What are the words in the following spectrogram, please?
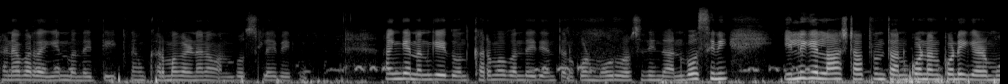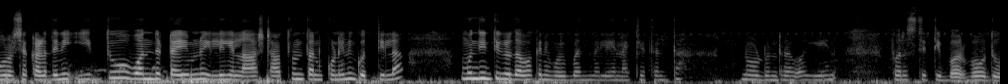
ಹಣ ಬರ್ದಾಗ ಏನು ಬಂದೈತಿ? ನಮ್ಮ ಕರ್ಮಗಳನ್ನ ನಾವು ಅನುಭವಿಸ್ಲೇಬೇಕು. ಹಾಗೆ ನನಗೆ ಇದು ಒಂದು ಕರ್ಮ ಬಂದೈತಿ ಅಂತ ಅಂದ್ಕೊಂಡು ಮೂರು ವರ್ಷದಿಂದ ಅನುಭವಿಸ್ತೀನಿ. ಇಲ್ಲಿಗೆ ಲಾಸ್ಟ್ ಆಯ್ತು ಅಂತ ಅಂದ್ಕೊಂಡು ಅಂದ್ಕೊಂಡು ಈಗ ಎರಡು ಮೂರು ವರ್ಷ ಕಳೆದೀನಿ. ಇದು ಒಂದು ಟೈಮ್ನು ಇಲ್ಲಿಗೆ ಲಾಸ್ಟ್ ಆಯ್ತು ಅಂತ ಅನ್ಕೊಂಡಿನಿ, ಗೊತ್ತಿಲ್ಲ. ಮುಂದಿನ ತಿಂಗಳು ದವಾಖಾನೆಗೆ ಹೋಗಿ ಬಂದಮೇಲೆ ಏನಾಗ್ತೈತೆ ಅಂತ ನೋಡೋಣ್ರಿ ಅವಾಗ ಏನು ಪರಿಸ್ಥಿತಿ ಬರ್ಬೋದು.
